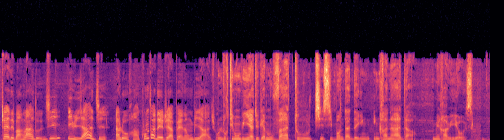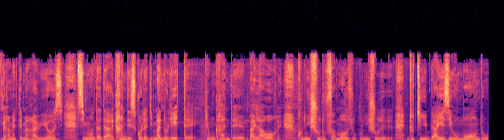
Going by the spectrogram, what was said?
C'è parlato di i viaggi. Allora, raccontateci appena un viaggio. L'ultimo viaggio che abbiamo fatto ci siamo andati in, in Granada. Meravigliosa, veramente meravigliosi. Siamo andati a grande scuola di Manolete, che è un grande bailaore, conosciuto, famoso, conosciuto in tutti i paesi del mondo.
